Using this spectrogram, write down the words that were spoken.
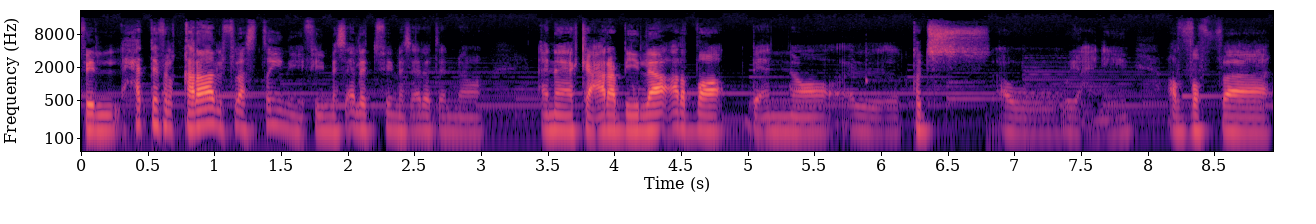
في حتى في القرار الفلسطيني في مسألة في مسألة إنه أنا كعربي لا أرضى بأنه القدس أو يعني الضفه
